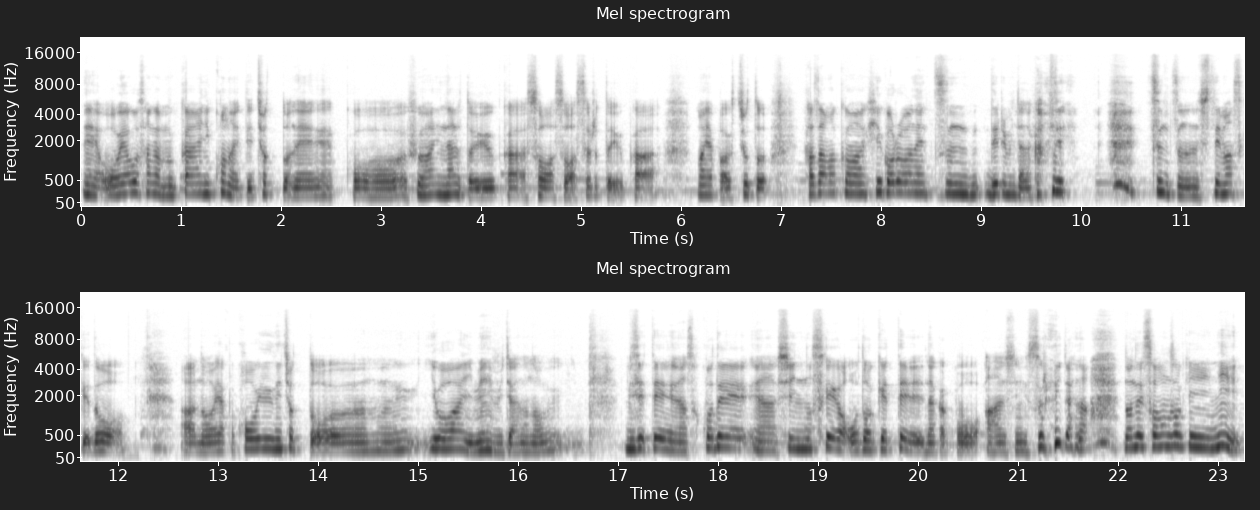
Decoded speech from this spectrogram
ね、親御さんが迎えに来ないってちょっとねこう不安になるというかそわそわするというか、まあ、やっぱちょっと風間くんは日頃はね積んでるみたいな感じで。ツンツンしてますけどあのやっぱこういうねちょっと弱い目みたいなのを見せてそこでしんのすけがおどけてなんかこう安心するみたいなのでその時に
